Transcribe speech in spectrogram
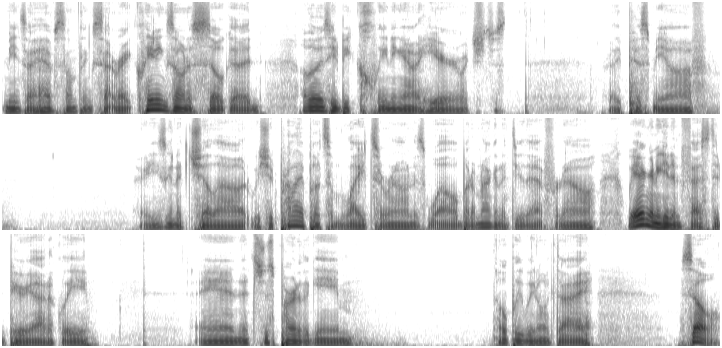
means I have something set right. Cleaning zone is so good. Otherwise he'd be cleaning out here, which just really pissed me off he's going to chill out. We should probably put some lights around as well, but I'm not going to do that for now. We are going to get infested periodically, and it's just part of the game. Hopefully we don't die. So,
